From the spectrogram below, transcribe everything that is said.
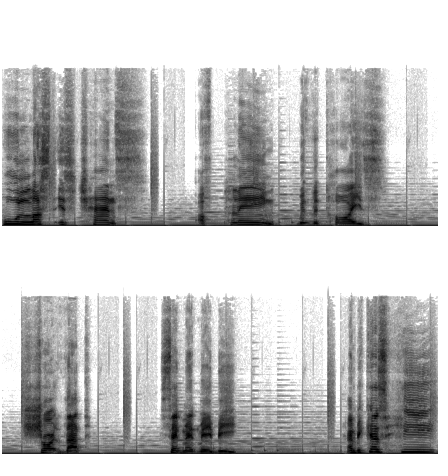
who lost his chance of playing with the toys, short that segment may be. And because he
